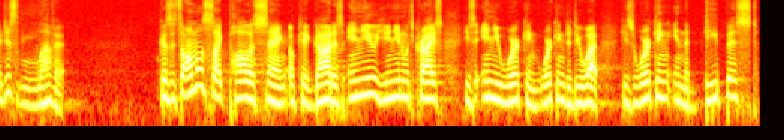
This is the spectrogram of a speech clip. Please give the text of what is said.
I just love it. Because it's almost like Paul is saying, okay, God is in you, union with Christ. He's in you working. Working to do what? He's working in the deepest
